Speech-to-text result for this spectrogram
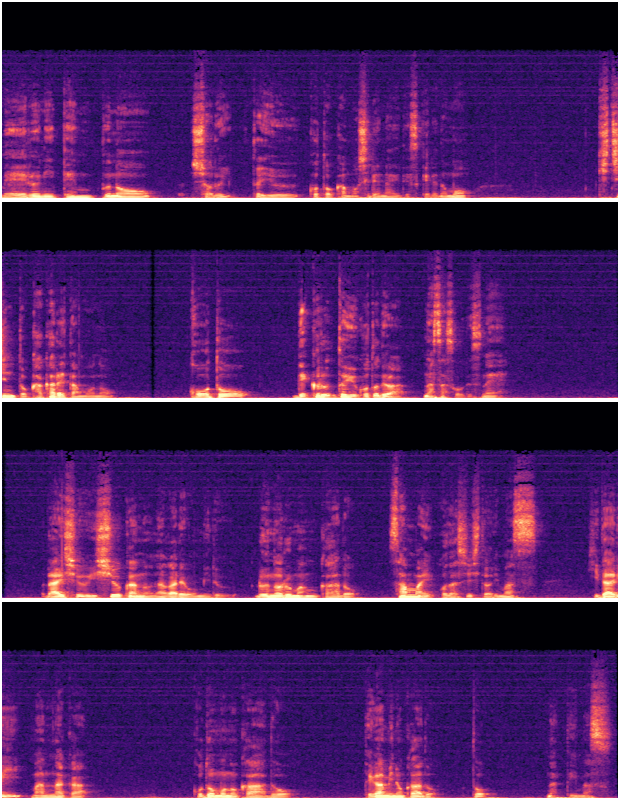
メールに添付の書類ということかもしれないですけれどもきちんと書かれたもの口頭で来るということではなさそうですね。来週1週間の流れを見るルノルマンカード。3枚お出ししております。左真ん中子供のカード手紙のカードとなっています。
